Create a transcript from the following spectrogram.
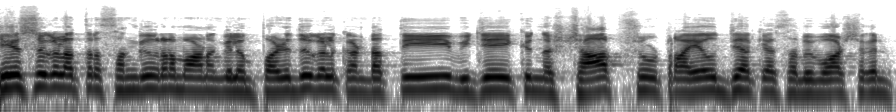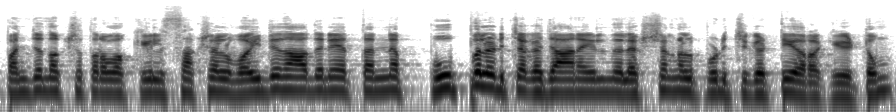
കേസുകൾ അത്ര സങ്കീർണമാണെങ്കിലും പഴുതുകൾ കണ്ടെത്തി വിജയിക്കുന്ന ഷാർപ്പ് ഷൂട്ടർ അയോധ്യ കേസ് അഭിഭാഷകൻ പഞ്ചനക്ഷത്ര വക്കീൽ സക്ഷൽ വൈദ്യനാഥനെ തന്നെ പൂപ്പലടിച്ച ഖജാനയിൽ നിന്ന് ലക്ഷങ്ങൾ പൊടിച്ച് കെട്ടിയിറക്കിയിട്ടും.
